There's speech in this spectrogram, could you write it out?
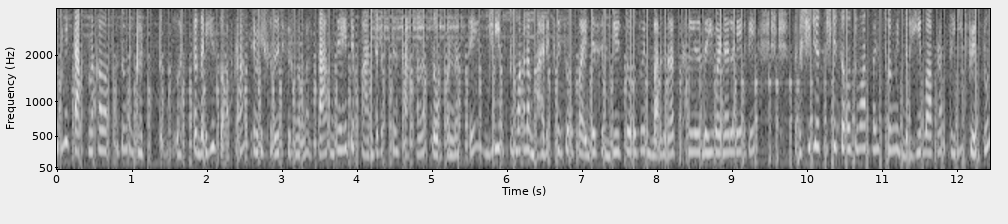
तुम्ही ताक नका वापरू तुम्ही घट्ट घट्ट दहीच वापरा. ते मिक्सरमध्ये फिरून वापरा ताक जे आहे ते पांढरं असते ताकाला चव पण नसते. जी तुम्हाला भारीतली चव पाहिजे असेल जी चव तुम्ही बाजारात खाल्लेलं दही वड्याला येते तशी जी तशी चव तुम्हाला पाहिजे तुम्ही दही वापरा दही फेटून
